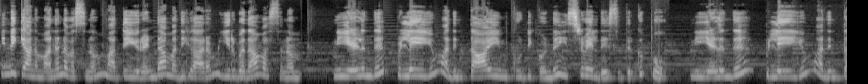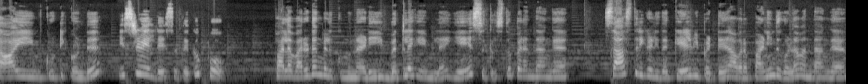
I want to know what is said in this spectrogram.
இன்றைக்கான மனன வசனம் மத்திய இரண்டாம் அதிகாரம் இருபதாம் வசனம். நீ எழுந்து பிள்ளையையும் அதன் தாயையும் கூட்டிக் கொண்டு இஸ்ரவேல் தேசத்திற்கு போ. நீ எழுந்து பிள்ளையையும் அதன் தாயையும் கூட்டிக் கொண்டு இஸ்ரவேல் தேசத்துக்கு போ. பல வருடங்களுக்கு முன்னாடி பெத்லஹேம்ல ஏசு கிறிஸ்து பிறந்தாங்க. சாஸ்திரிகள் இதை கேள்விப்பட்டு அவரை பணிந்து கொள்ள வந்தாங்க.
